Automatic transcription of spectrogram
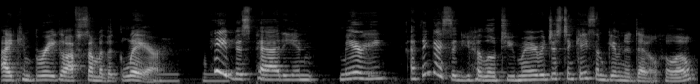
I can break off some of the glare. Mm-hmm. Hey, Miss Patty and Mary. I think I said hello to you, Mary, but just in case I'm giving a devil hello.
